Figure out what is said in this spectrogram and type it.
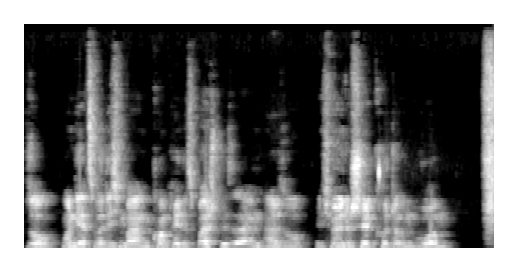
So, und jetzt würde ich mal ein konkretes Beispiel sagen. Also, ich will eine Schildkröte und einen Wurm.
